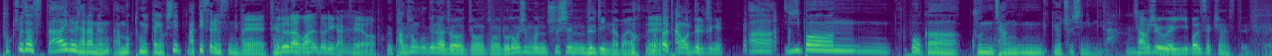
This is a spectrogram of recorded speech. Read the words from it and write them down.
북조선 스타일을 잘하는 남북 통일당 역시 맞디스를 했습니다. 네, 들으라고 한 소리 같아요. 방송국이나 저, 저, 저, 노동신문 출신들도 있나 봐요. 네. 당원들 중에. 아, 2번 후보가 군 장교 출신입니다. 잠시 후에 2번 섹션에서 들으시고요.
